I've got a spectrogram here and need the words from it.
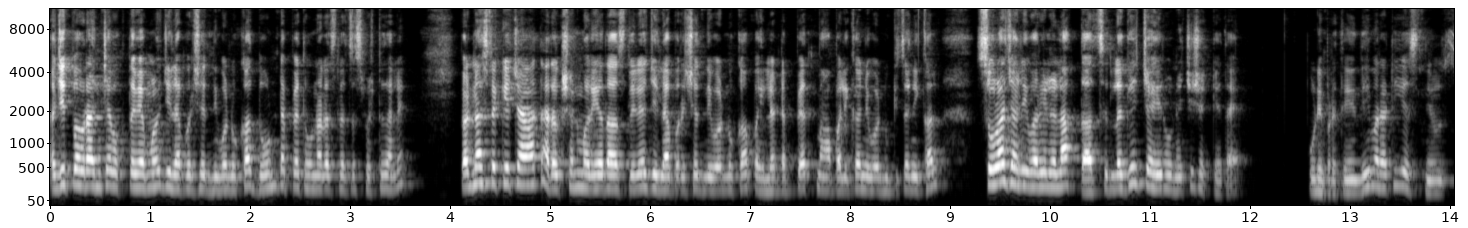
अजित पवारांच्या वक्तव्यामुळे जिल्हा परिषद निवडणुका दोन टप्प्यात होणार असल्याचं स्पष्ट झालंय. पन्नास टक्केच्या आत आरक्षण मर्यादा असलेल्या जिल्हा परिषद निवडणुका पहिल्या टप्प्यात महापालिका निवडणुकीचा निकाल सोळा जानेवारीला लागताच लगेच जाहीर होण्याची शक्यता आहे. पुणे प्रतिनिधी मराठी यस न्यूज.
